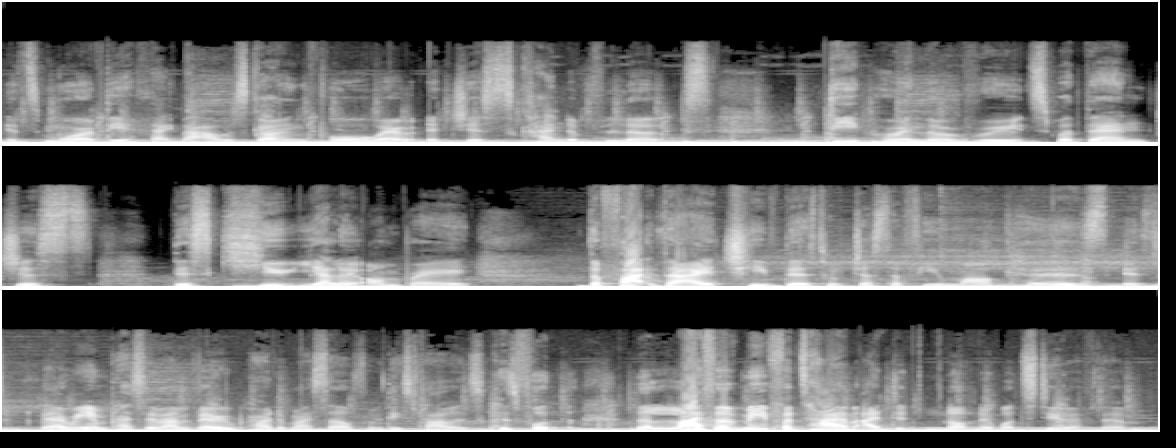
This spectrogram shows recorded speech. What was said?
It's more of the effect that I was going for, where it just kind of looks deeper in the roots, but then just this cute yellow ombre. The fact that I achieved this with just a few markers is very impressive. I'm very proud of myself with these flowers because for the life of me, for time, I did not know what to do with them.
